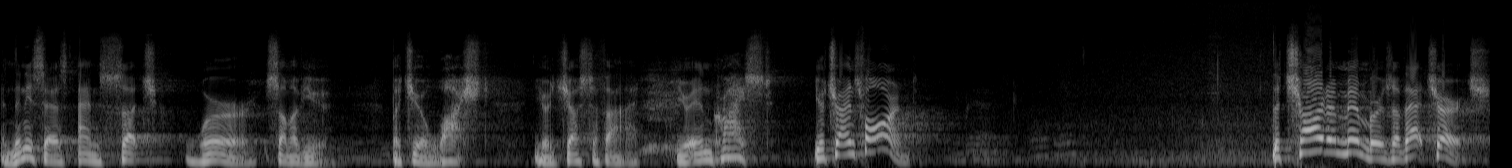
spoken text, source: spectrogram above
And then he says, and such were some of you, but you're washed, you're justified, you're in Christ, you're transformed. The charter members of that church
